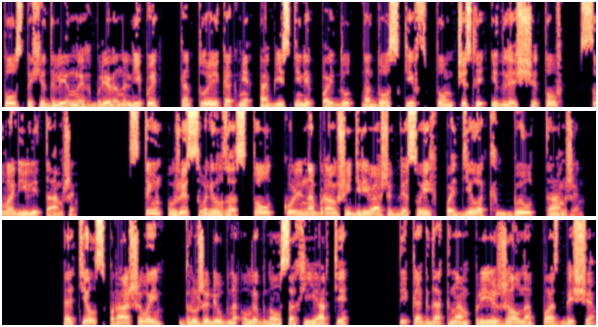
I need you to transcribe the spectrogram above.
толстых и длинных бревен липы, которые, как мне объяснили, пойдут на доски, в том числе и для щитов, свалили там же. Стейн уже свалил за стол, Коль, набравший деревяшек для своих поделок, был там же. «Хотел, спрашивай», – дружелюбно улыбнулся Хьярти. «Ты когда к нам приезжал на пастбище,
